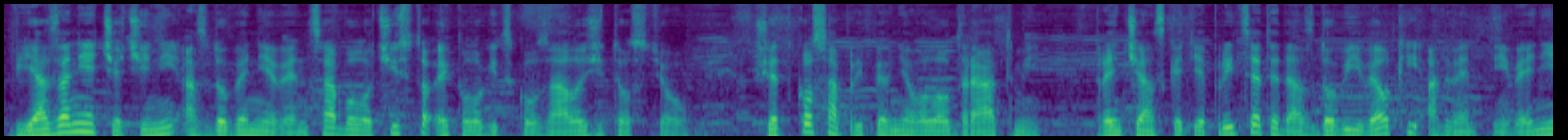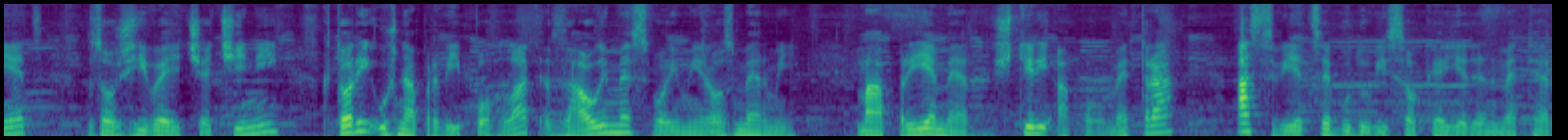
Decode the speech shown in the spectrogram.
Viazanie čečiny a zdobenie venca bolo čisto ekologickou záležitosťou. Všetko sa pripevňovalo drátmi. Trenčianske teplice teda zdobí veľký adventný veniec zo živej čečiny, ktorý už na prvý pohľad zaujme svojimi rozmermi. Má priemer 4,5 metra a sviece budú vysoké 1 meter.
